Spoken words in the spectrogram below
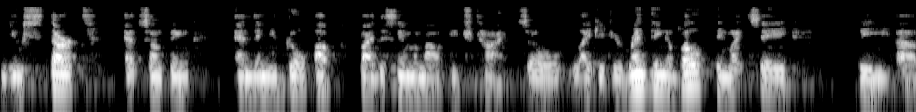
you start at something and then you go up by the same amount each time. So, like if you're renting a boat, they might say the uh,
